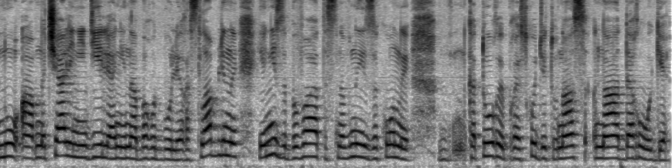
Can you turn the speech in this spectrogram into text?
ну а в начале недели они наоборот более расслаблены, и они забывают основные законы, которые происходят у нас на дороге.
